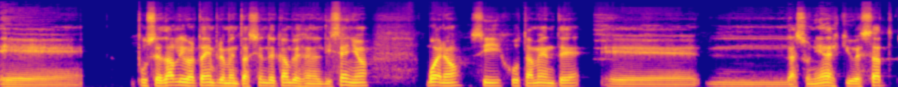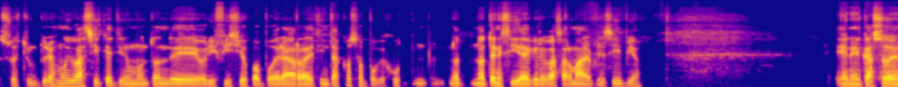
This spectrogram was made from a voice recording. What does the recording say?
Eh, puse dar libertad de implementación de cambios en el diseño. Bueno, sí, justamente. Eh, las unidades CubeSat, su estructura es muy básica y tiene un montón de orificios para poder agarrar distintas cosas porque no, no, tenés idea de qué es lo que vas a armar al principio. En el caso de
